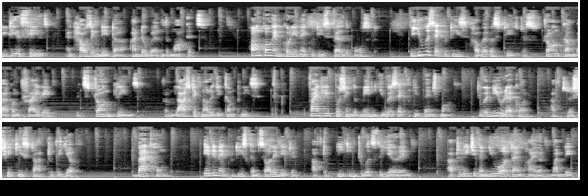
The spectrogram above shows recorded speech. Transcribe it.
retail sales, and housing data underwhelmed the markets. Hong Kong and Korean equities fell the most. The US equities, however, staged a strong comeback on Friday with strong gains from large technology companies, finally pushing the main US equity benchmark to a new record after a shaky start to the year. Back home, Indian equities consolidated after peaking towards the year end. After reaching a new all time high on Monday,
